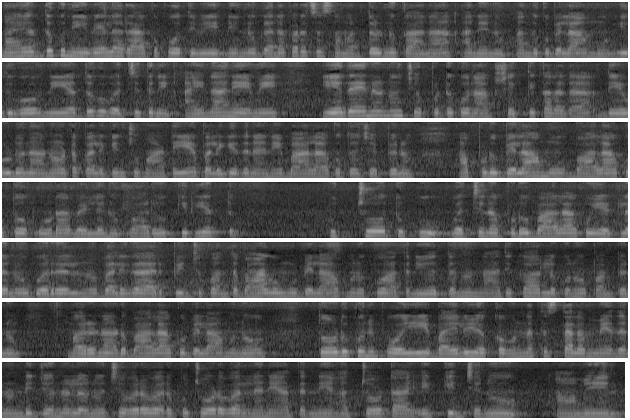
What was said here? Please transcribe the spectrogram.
నా యొద్దకు నీవేళ రాకపోతివి నిన్ను గణపరచ సమర్థుడును కానా అనెను. అందుకు బిలాము ఇదిగో నీ యొద్దకు వచ్చితిని అయినానేమి? ఏదైనాను చెప్పుటకు నాకు శక్తి కలదా? దేవుడు నా నోట పలికించు మాటయే పలికిదనని బాలాకుతో చెప్పెను. అప్పుడు బిలాము బాలాకుతో కూడా వెళ్ళెను. వారు కిరియత్ కుచ్చోతుకు వచ్చినప్పుడు బాలాకు ఎడ్లను గొర్రెలను బలిగా అర్పించి కొంత భాగము బిలామునకు అతని యొద్దనున్న అధికారులకును పంపెను. మరునాడు బాలాకు బిలామును తోడుకుని పోయి బయలు యొక్క ఉన్నత స్థలం మీద నుండి జనులను చివరి వరకు చూడవలనని అతన్ని అచ్చోట ఎక్కించెను. ఆమెన్.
